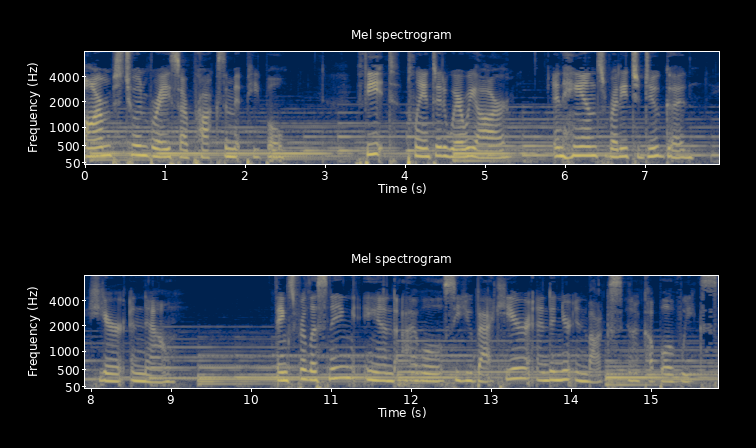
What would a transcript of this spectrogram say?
arms to embrace our proximate people, feet planted where we are, and hands ready to do good here and now. Thanks for listening, and I will see you back here and in your inbox in a couple of weeks.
